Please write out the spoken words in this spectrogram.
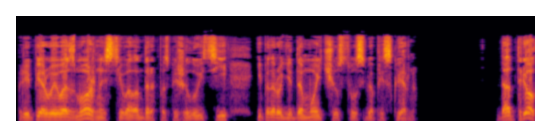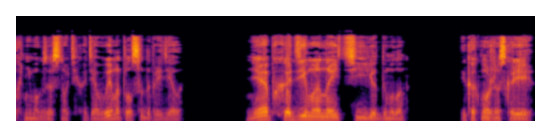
При первой возможности Валандер поспешил уйти и по дороге домой чувствовал себя прескверно. До трех не мог заснуть, хотя вымотался до предела. Необходимо найти ее, — думал он, — и как можно скорее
